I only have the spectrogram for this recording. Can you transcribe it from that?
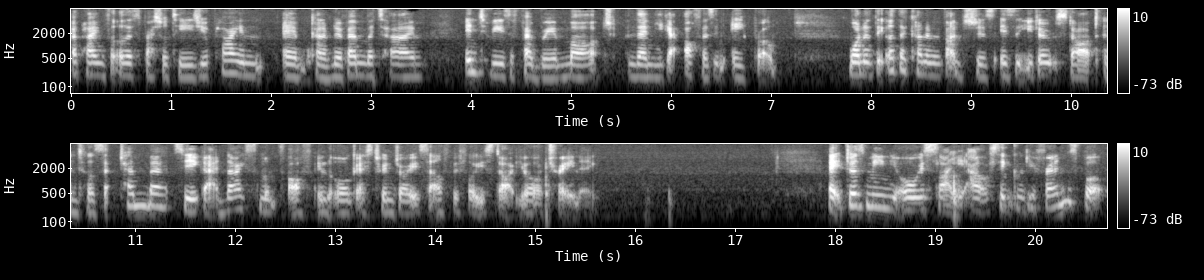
applying for other specialties. You apply in um, kind of November time, interviews are February and March, and then you get offers in April. One of the other kind of advantages is that you don't start until September, so you get a nice month off in August to enjoy yourself before you start your training. It does mean you're always slightly out of sync with your friends, but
